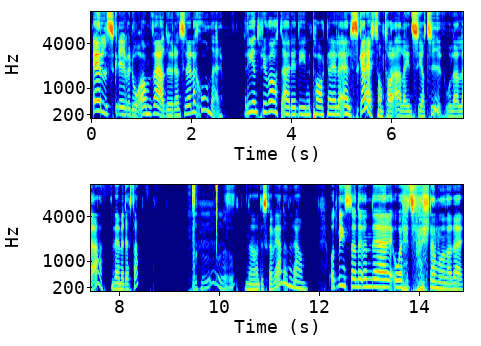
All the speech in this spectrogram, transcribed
L skriver då om vädurens relationer. Rent privat är det din partner eller älskare som tar alla initiativ. Oh la la. Vem är detta? Mhm, ja. Ja, det ska vi alla undra om. Åtminstone under årets första månader.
